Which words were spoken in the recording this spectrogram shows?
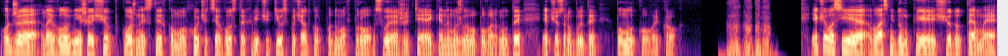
Отже, найголовніше, щоб кожний з тих, кому хочеться гострих відчуттів, спочатку подумав про своє життя, яке неможливо повернути, якщо зробити помилковий крок. Якщо у вас є власні думки щодо теми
